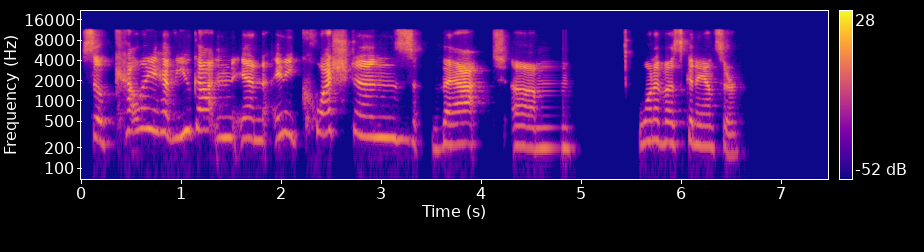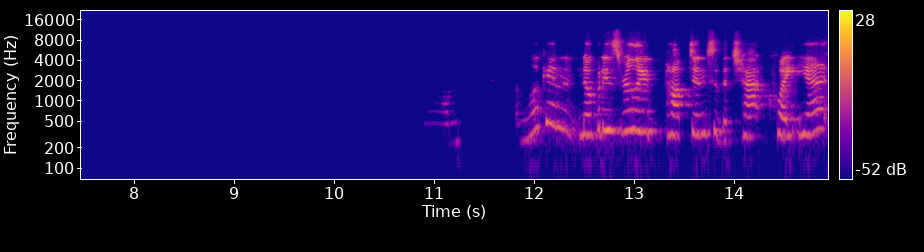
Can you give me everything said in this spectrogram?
So Kelly, have you gotten in any questions that um, one of us can answer? Um, I'm looking, nobody's really popped into the chat quite yet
